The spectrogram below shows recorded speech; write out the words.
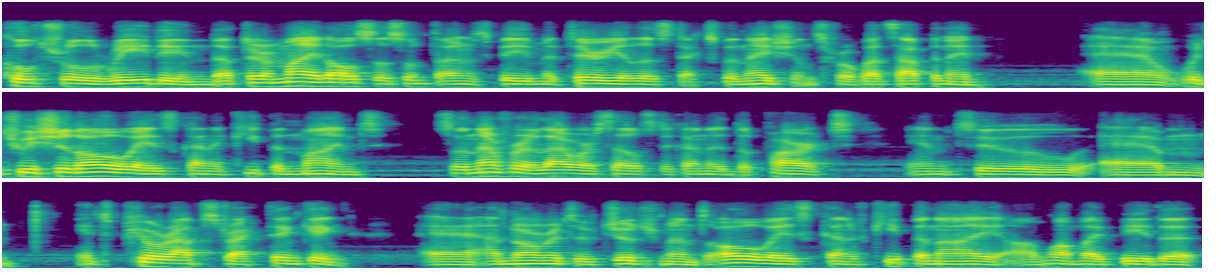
cultural reading that there might also sometimes be materialist explanations for what's happening, uh, which we should always kind of keep in mind. So never allow ourselves to kind of depart into um, into pure abstract thinking uh, and normative judgment, always kind of keep an eye on what might be the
